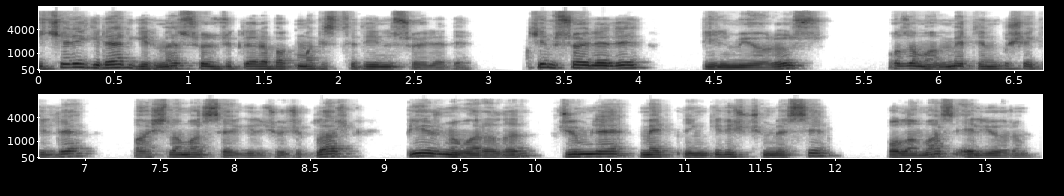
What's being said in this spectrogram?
İçeri girer girmez sözlüklere bakmak istediğini söyledi. Kim söyledi? Bilmiyoruz. O zaman metin bu şekilde başlamaz sevgili çocuklar. Bir numaralı cümle metnin giriş cümlesi olamaz eliyorum.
